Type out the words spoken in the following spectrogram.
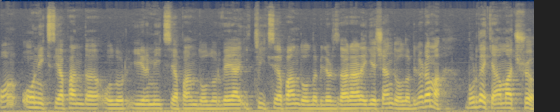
o- 10x yapan da olur, 20x yapan da olur veya 2x yapan da olabilir, zarara geçen de olabilir ama buradaki amaç şu.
